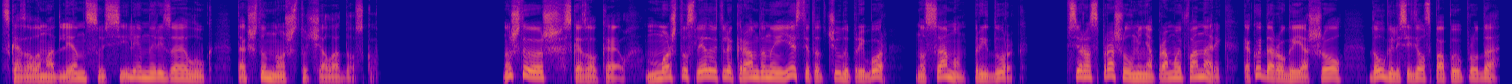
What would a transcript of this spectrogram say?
сказала Мадлен с усилием нарезая лук, так что нож стучал о доску. «Ну что ж», — сказал Кайл, — «может, у следователя Крамдена и есть этот чудо-прибор, но сам он придурок. Все расспрашивал меня про мой фонарик, какой дорогой я шел, долго ли сидел с папой у пруда.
